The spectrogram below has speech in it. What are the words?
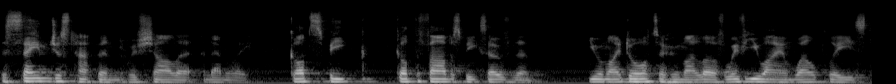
The same just happened with Charlotte and Emily. God speak, God the Father speaks over them. You are my daughter whom I love. With you I am well pleased.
